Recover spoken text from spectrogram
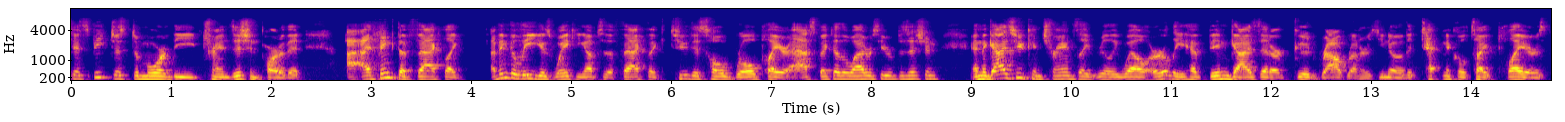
to speak just to more of the transition part of it, I, I think the fact like I think the league is waking up to the fact, like, to this whole role player aspect of the wide receiver position. And the guys who can translate really well early have been guys that are good route runners, you know, the technical type players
